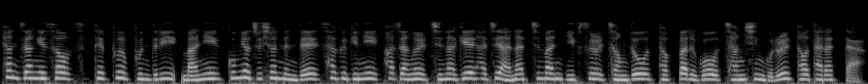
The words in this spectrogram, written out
현장에서 스태프 분들이 많이 꾸며주셨는데 사극인이 화장을 진하게 하지 않았지만 입술 정도 덕바르고 장신구를 더 달았다.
